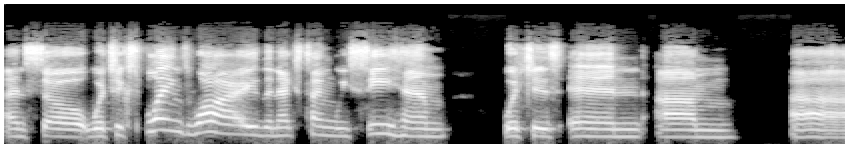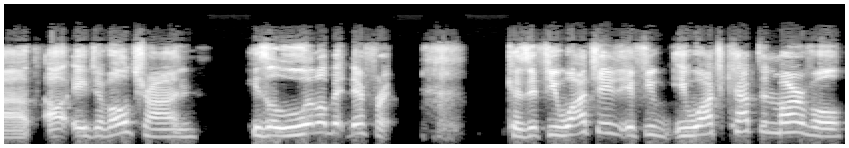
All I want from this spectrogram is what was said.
And so, which explains why the next time we see him, which is in um, uh, Age of Ultron, he's a little bit different. Because if you watch it, if you you watch Captain Marvel,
